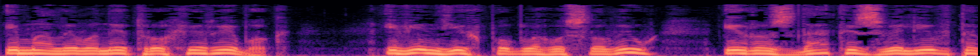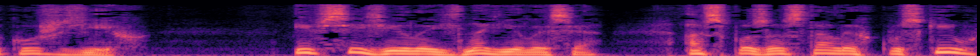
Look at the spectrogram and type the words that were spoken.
І мали вони трохи рибок, і він їх поблагословив і роздати звелів також їх. І всі їли й наїлися, а з позосталих кусків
